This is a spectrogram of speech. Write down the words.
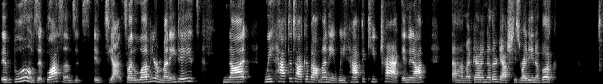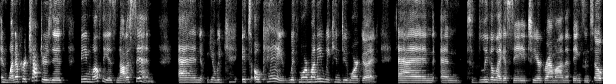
it blooms, it blossoms. It's it's yeah. So I love your money dates. Not we have to talk about money. We have to keep track, and not. Um, I've got another gal. She's writing a book and one of her chapters is being wealthy is not a sin. And you know we can, it's okay. With more money we can do more good. And and to leave a legacy to your grandma and the things. And so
